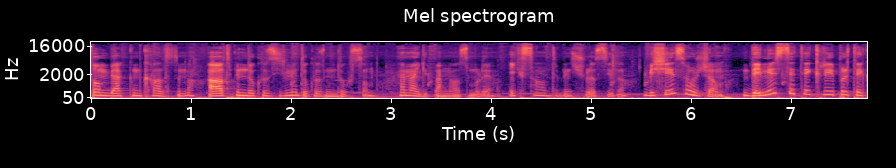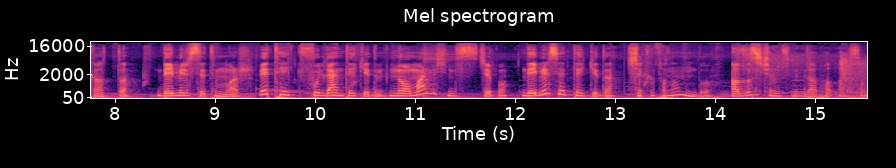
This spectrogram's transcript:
Son bir hakkım kaldı değil mi? 6920 9090. Hemen gitmem lazım buraya. X 6000 şurasıydı. Bir şey soracağım. Demir sete Creeper tek attı. Demir setim var. Ve tek fullden tek yedim. Normal mi şimdi sizce bu? Demir set tek yedi. Şaka falan mı bu? Ağzına sıçarım seni bir daha patlarsam.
